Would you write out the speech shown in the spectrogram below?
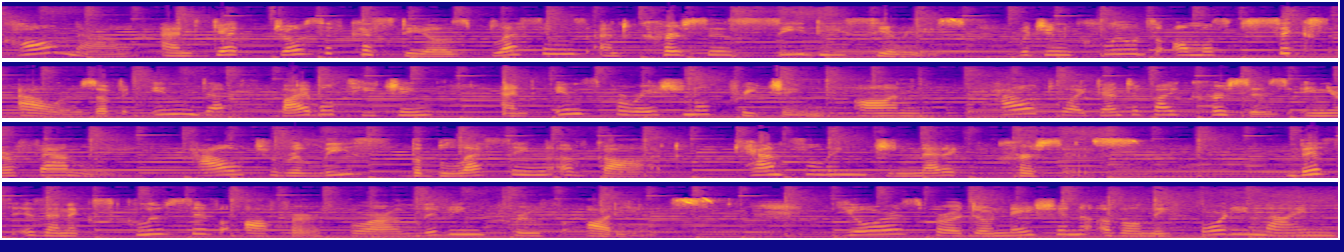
Call now and get Joseph Castillo's Blessings and Curses CD series, which includes almost six hours of in depth Bible teaching and inspirational preaching on how to identify curses in your family, how to release the blessing of God Canceling Genetic Curses. This is an exclusive offer for our Living Proof audience. Yours for a donation of only $49.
